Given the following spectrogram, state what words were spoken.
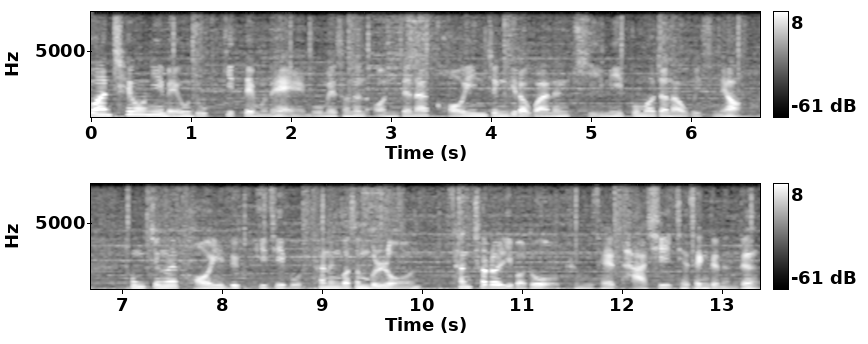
또한 체온이 매우 높기 때문에 몸에서는 언제나 거인증기라고 하는 김이 뿜어져 나오고 있으며 통증을 거의 느끼지 못하는 것은 물론 상처를 입어도 금세 다시 재생되는 등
